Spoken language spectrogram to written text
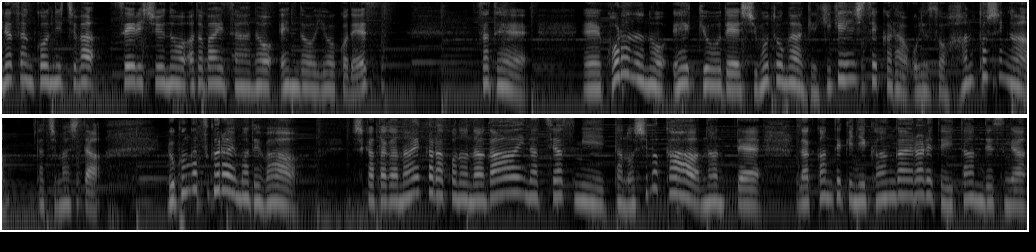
皆さんこんにちは。整理収納アドバイザーの遠藤陽子です。さて、えー、コロナの影響で仕事が激減してからおよそ半年が経ちました。6月ぐらいまでは仕方がないからこの長い夏休み楽しむかなんて楽観的に考えられていたんですが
